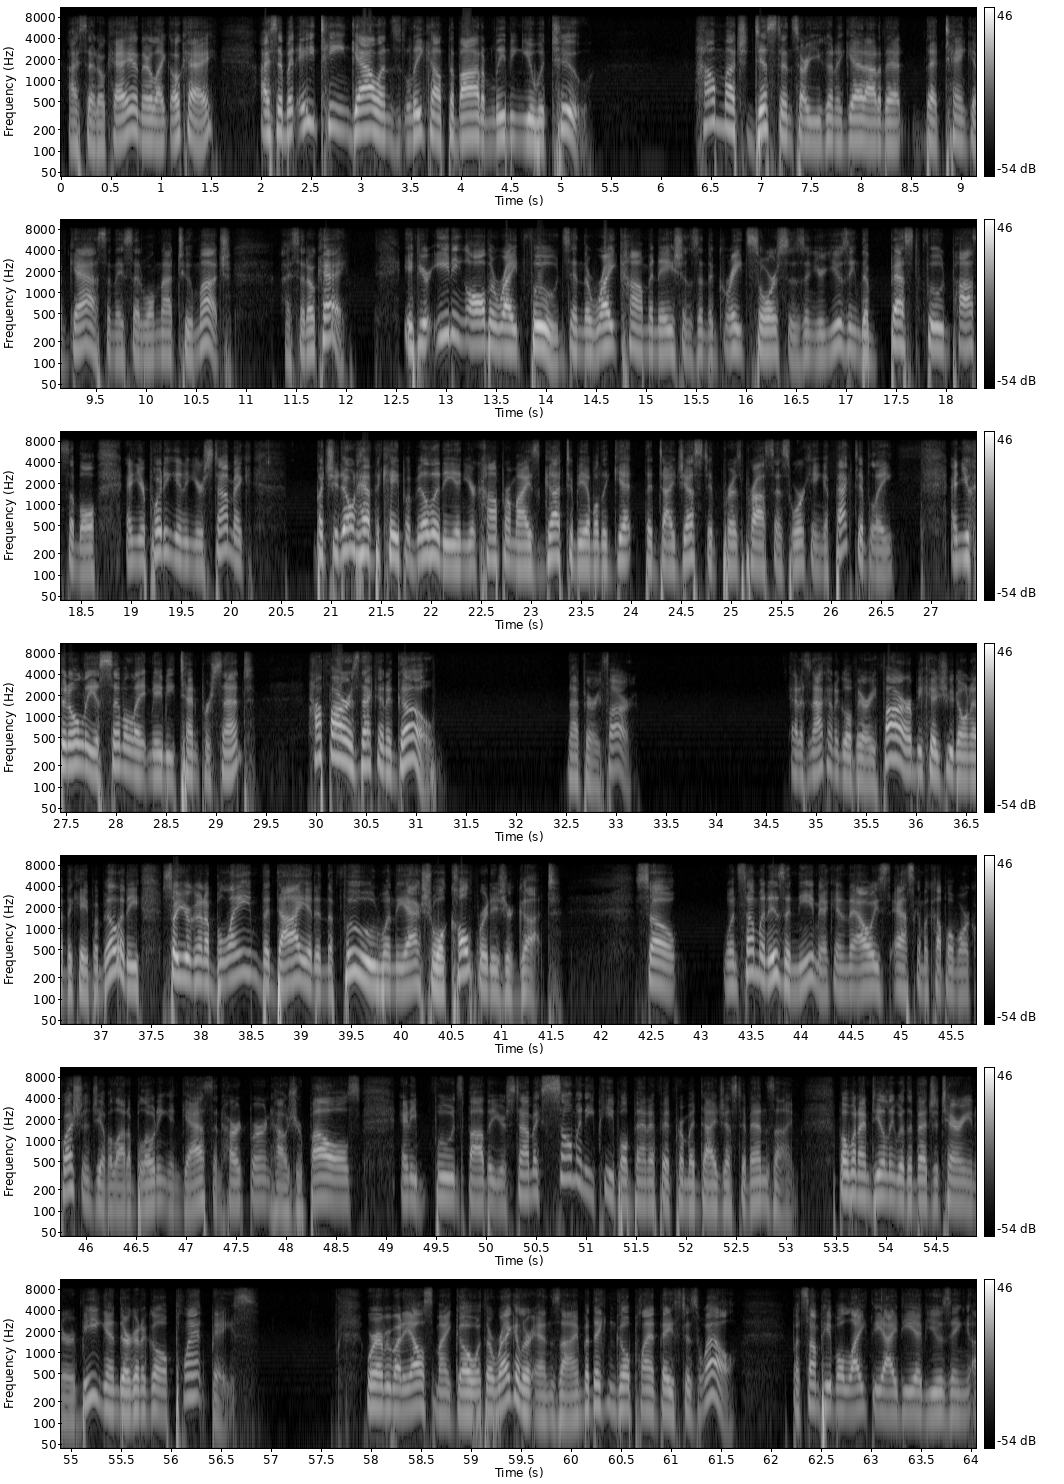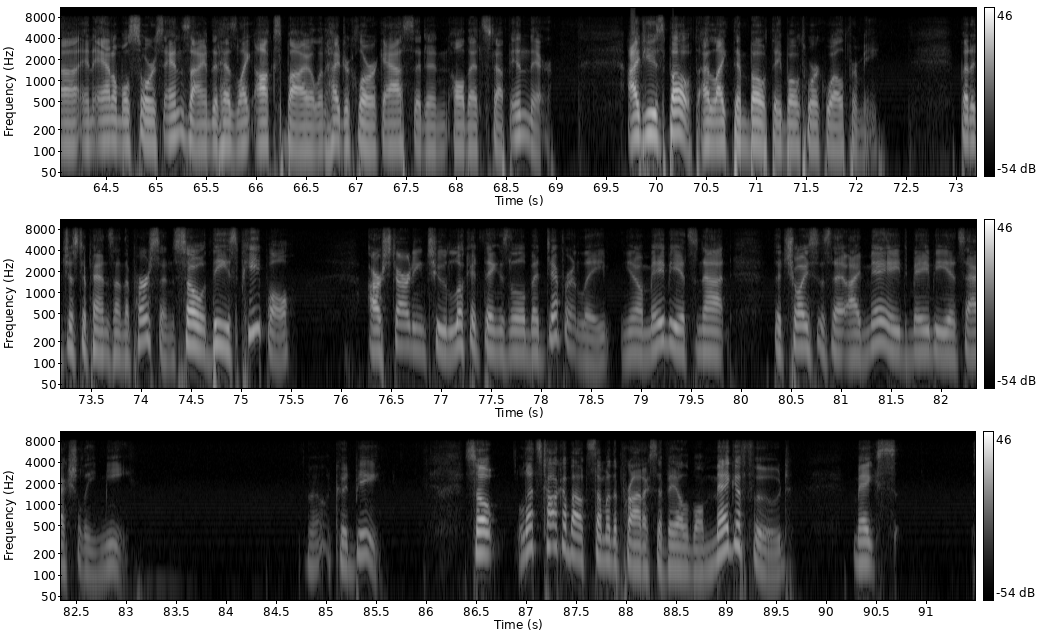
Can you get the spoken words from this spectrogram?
I said, okay. And they're like, okay. I said, but 18 gallons leak out the bottom, leaving you with two how much distance are you going to get out of that, that tank of gas? And they said, well, not too much. I said, okay. If you're eating all the right foods and the right combinations and the great sources, and you're using the best food possible, and you're putting it in your stomach, but you don't have the capability in your compromised gut to be able to get the digestive process working effectively, and you can only assimilate maybe 10%, how far is that going to go? Not very far and it's not going to go very far because you don't have the capability. So you're going to blame the diet and the food when the actual culprit is your gut. So when someone is anemic, and they always ask them a couple more questions, do you have a lot of bloating and gas and heartburn? How's your bowels? Any foods bother your stomach? So many people benefit from a digestive enzyme. But when I'm dealing with a vegetarian or a vegan, they're going to go plant based. Where everybody else might go with a regular enzyme, but they can go plant based as well. But some people like the idea of using uh, an animal source enzyme that has like ox bile and hydrochloric acid and all that stuff in there. I've used both. I like them both. They both work well for me. But it just depends on the person. So these people are starting to look at things a little bit differently. You know, maybe it's not the choices that I made, maybe it's actually me. Well, it could be. So let's talk about some of the products available. Mega Food makes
